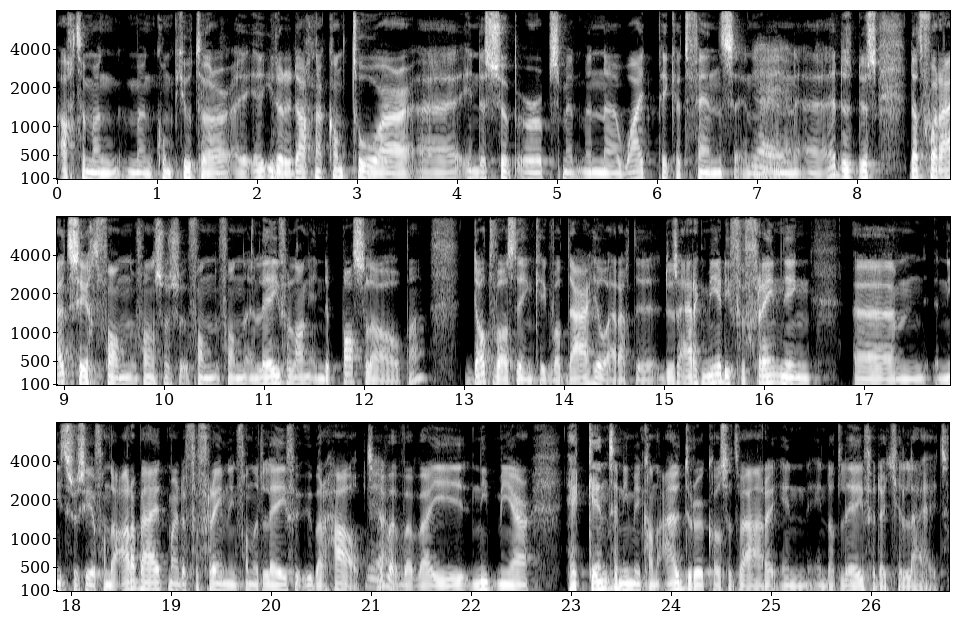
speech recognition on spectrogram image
achter mijn, mijn computer iedere dag naar eh, in de suburbs met mijn eh, white picket fence. En, Ja, ja. en, eh, dus, dus dat vooruitzicht van, van, zo, van, van een leven lang in de pas lopen, dat was denk ik wat daar heel erg de. Dus eigenlijk meer die vervreemding. ehm, niet zozeer van de arbeid, maar de vervreemding van het leven überhaupt. Ja. Hè, waar, waar- je je niet meer herkent en niet meer kan uitdrukken, als het ware, in, in dat leven dat je leidt.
